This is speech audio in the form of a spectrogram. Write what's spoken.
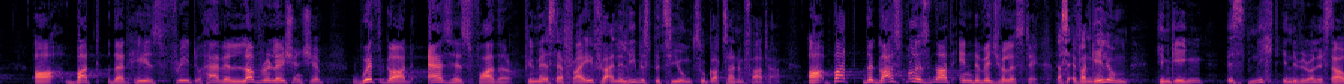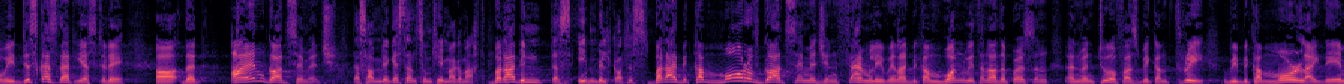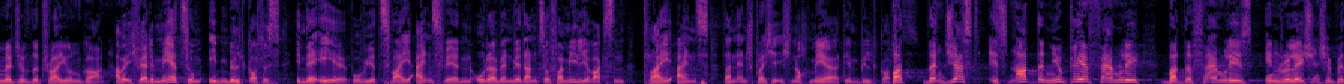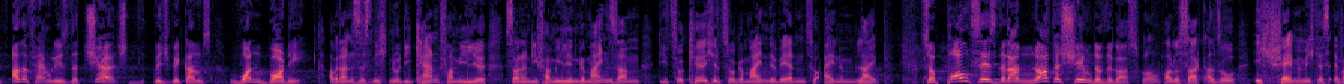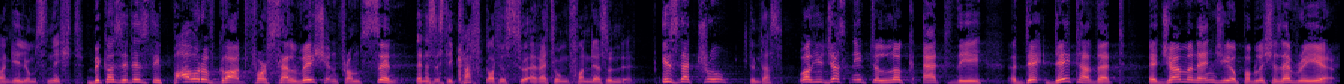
uh, but that he is free to have a love relationship with God as his father. vielmehr ist er frei für eine Liebesbeziehung zu Gott, seinem Vater. Uh, but the gospel is not individualistic. Das Evangelium hingegen ist nicht individualistisch. Uh, we discussed that yesterday. Uh, that I am God's image. Das haben wir gestern zum Thema gemacht. But I- Ich bin das Ebenbild Gottes, But I become more of God's image in family when I become one with another person and when two of us become three, we become more like the image of the triune God. aber ich werde mehr zum Ebenbild Gottes in der Ehe, wo wir zwei eins werden oder wenn wir dann zur Familie wachsen, drei eins, dann entspreche ich noch mehr dem Bild Gottes. But then just, it's not the nuclear family, but the families in relationship with other families, the church, which becomes one body. Aber dann ist es nicht nur die Kernfamilie, sondern die Familien gemeinsam, die zur Kirche, zur Gemeinde werden, zu einem Leib. So Paul says that I'm not ashamed of the gospel Paulus sagt also, ich schäme mich des Evangeliums nicht, because it is the power of God for salvation from sin. denn es ist die Kraft Gottes zur Errettung von der Sünde. Is that true? Stimmt das? Well, you just need to look at the uh, data that a German NGO publishes every year.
